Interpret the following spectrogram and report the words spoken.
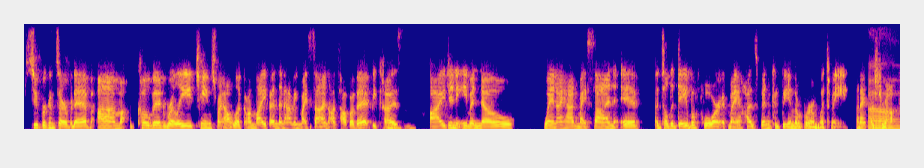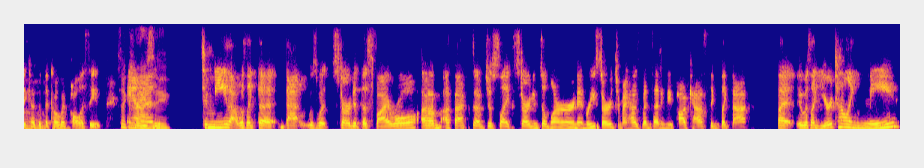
super conservative. Um, COVID really changed my outlook on life, and then having my son on top of it because mm-hmm. I didn't even know when I had my son if until the day before if my husband could be in the room with me when I pushed oh. him out because of the oh. COVID policies. Like and crazy. to me, that was like the that was what started the spiral um, effect of just like starting to learn and research, and my husband sending me podcasts, things like that but it was like you're telling me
